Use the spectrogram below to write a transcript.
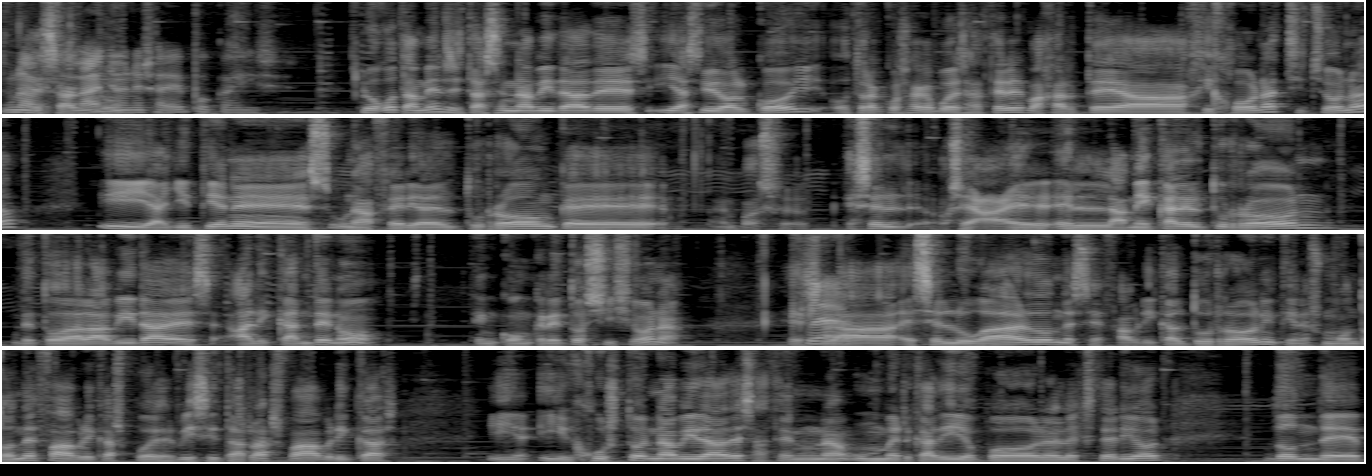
una vez al año en esa época. Y... Luego también, si estás en Navidades y has ido al COI, otra cosa que puedes hacer es bajarte a Gijón, a Chichona, y allí tienes una feria del turrón que pues, es el, o sea, el- el- la meca del turrón de toda la vida es Alicante, no, en concreto Chichona. Es, Claro. la- es el lugar donde se fabrica el turrón y tienes un montón de fábricas, puedes visitar las fábricas y, y justo en Navidades hacen una- un mercadillo por el exterior donde,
